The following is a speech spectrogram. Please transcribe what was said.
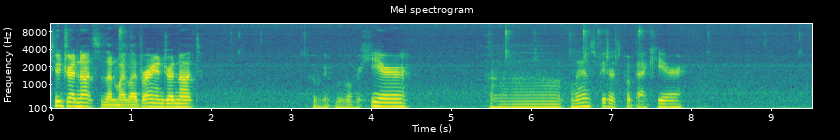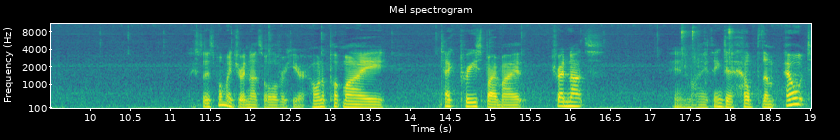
two dreadnoughts, and then my librarian dreadnought. So we're going to move over here. Uh, land speeder, let's put back here. Actually, let's put my dreadnoughts all over here. I want to put my tech priest by my dreadnoughts and my thing to help them out.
